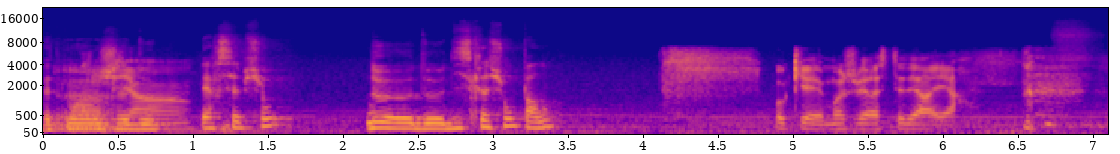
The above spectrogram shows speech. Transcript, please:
Faites-moi euh, un jet bien. de perception de, de discrétion, pardon. Ok, moi je vais rester derrière.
